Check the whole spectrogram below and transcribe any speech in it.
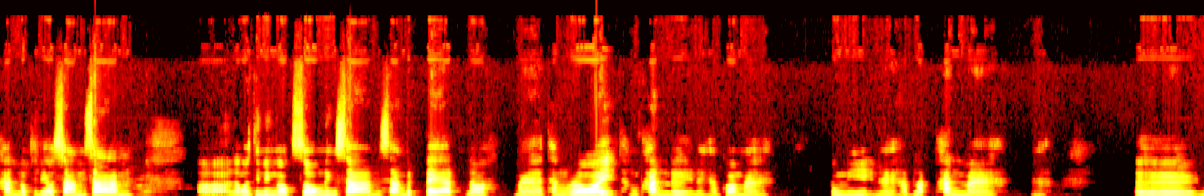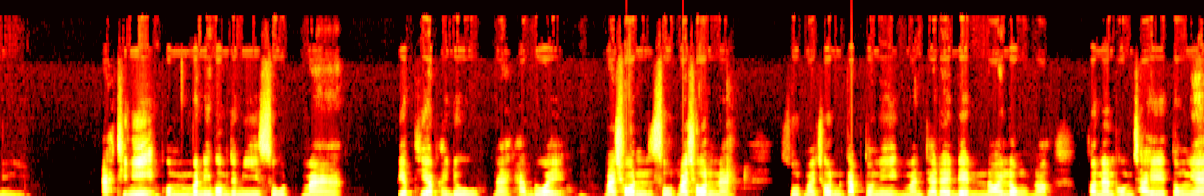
พันรอบที่แล้ว3 3อ่ารางวัลที่ 1 ออก 2 1 3 3 8 8เนาะ มาทั้งร้อยทั้งพันเลยนะครับ ก็มาตรงนี้นะครับ หลักพันมา เออ นี่ อะ ทีนี้ผมวันนี้ผมจะมีสูตรมา รียบเทียบให้ดูนะครับด้วยมาชนสูตรมาชนนะสูตรมาชนกับตัวนี้มันจะได้เด่นน้อยลงเนาะตอนนั้นผมใช้ตรงเนี้ย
